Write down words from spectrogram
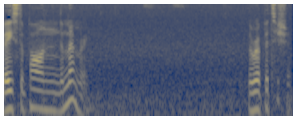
based upon the memory, the repetition.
